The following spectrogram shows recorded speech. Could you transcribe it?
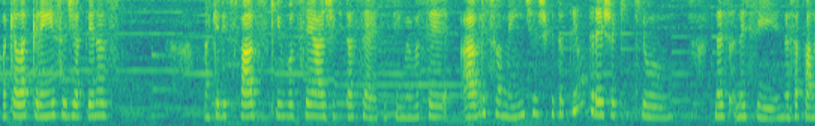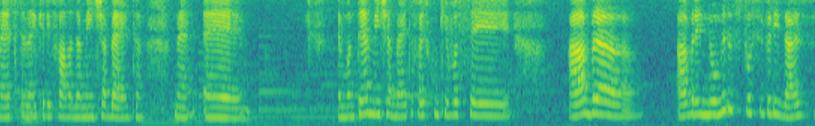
com aquela crença de apenas aqueles fatos que você acha que tá certo, assim, mas você abre sua mente, acho que até tem um trecho aqui que eu nessa, nesse, nessa palestra, né, né, que ele fala da mente aberta, né, é, é manter a mente aberta faz com que você abra abre inúmeras possibilidades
